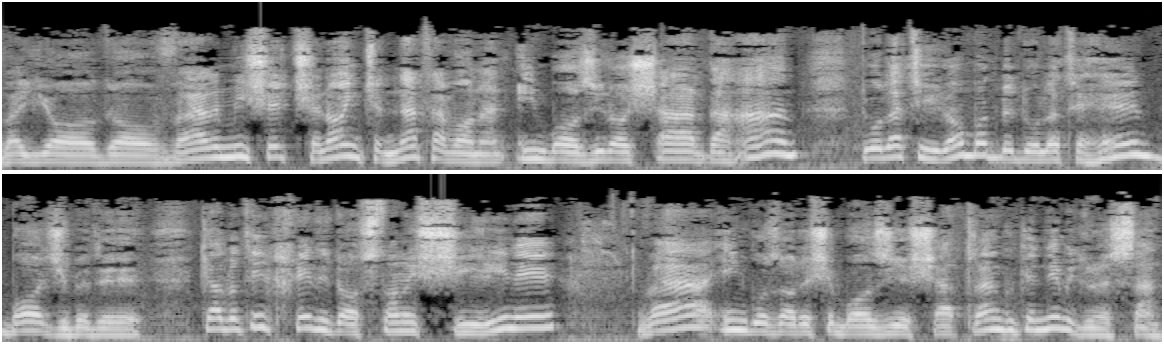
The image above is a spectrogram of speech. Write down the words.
و یادآور میشه چنان که نتوانند این بازی را شر دهند دولت ایران باید به دولت هند باج بده. که البته خیلی داستان شیرینه. و این گزارش بازی شطرنگ که نمی‌دونستن.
